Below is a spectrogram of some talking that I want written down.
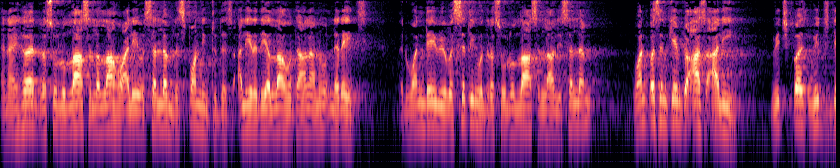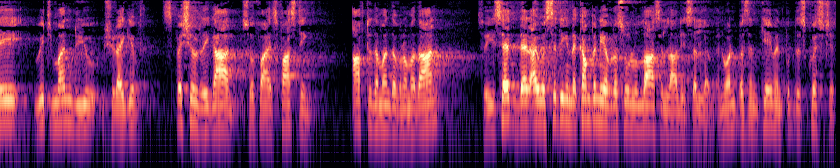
and I heard Rasulullah sallallahu alaihi wasallam responding to this. Ali radiallahu ta'ala narrates that one day we were sitting with Rasulullah sallallahu alaihi wasallam. One person came to ask Ali, which which day, which month do you should I give special regard so far as fasting after the month of Ramadan? So he said that I was sitting in the company of Rasulullah sallallahu alaihi wasallam, and one person came and put this question:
